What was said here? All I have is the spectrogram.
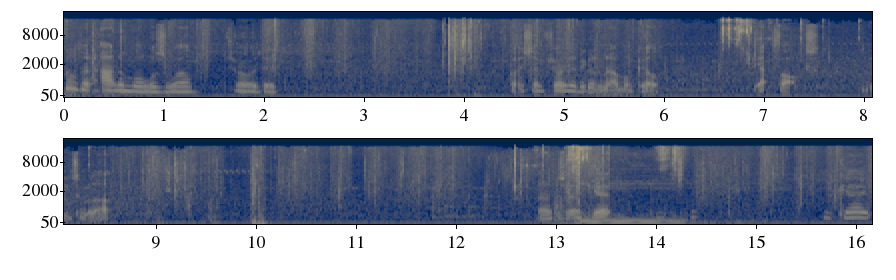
killed an animal as well. Sure I did. Got a I'm sure I said I got an animal kill. Yeah, fox. Need some of that. I'll take it. Okay.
